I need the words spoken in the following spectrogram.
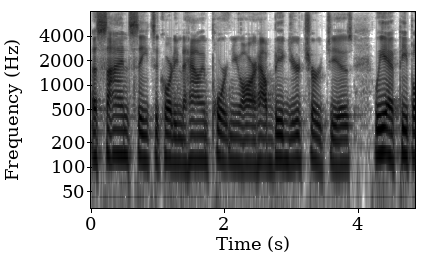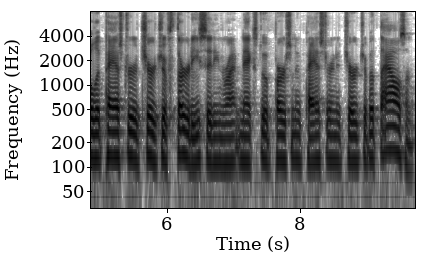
assign seats according to how important you are, how big your church is. We have people that pastor a church of 30 sitting right next to a person who pastor in a church of a thousand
